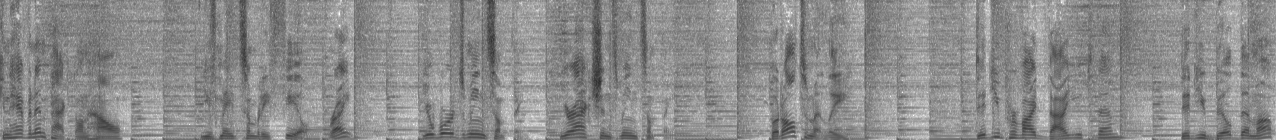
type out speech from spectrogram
can have an impact on how you've made somebody feel, right? Your words mean something, your actions mean something. But ultimately, did you provide value to them? Did you build them up?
